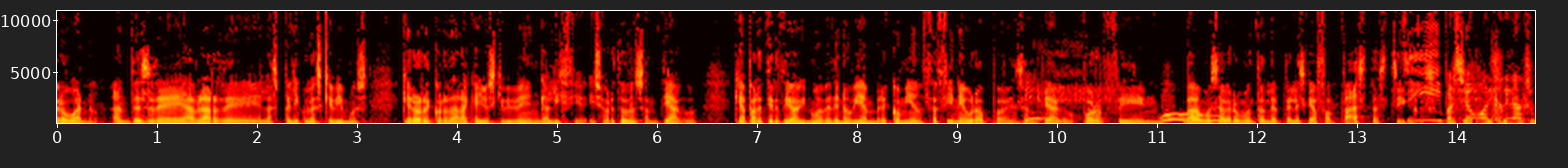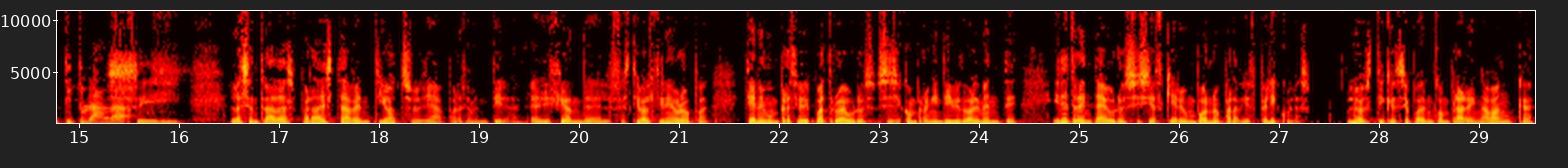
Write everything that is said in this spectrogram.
Pero bueno, antes de hablar de las películas que vimos, quiero recordar a aquellos que viven en Galicia y sobre todo en Santiago, que a partir de hoy, 9 de noviembre, comienza Cine Europa en Santiago. Por fin, vamos a ver un montón de pelis gafapastas, chicos. Sí, versión original subtitulada. Sí. Las entradas para esta 28, ya, parece mentira, ¿eh? edición del Festival Cine Europa, tienen un precio de 4 euros si se compran individualmente y de 30 euros si se adquiere un bono para 10 películas. Los tickets se pueden comprar en Abanca,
